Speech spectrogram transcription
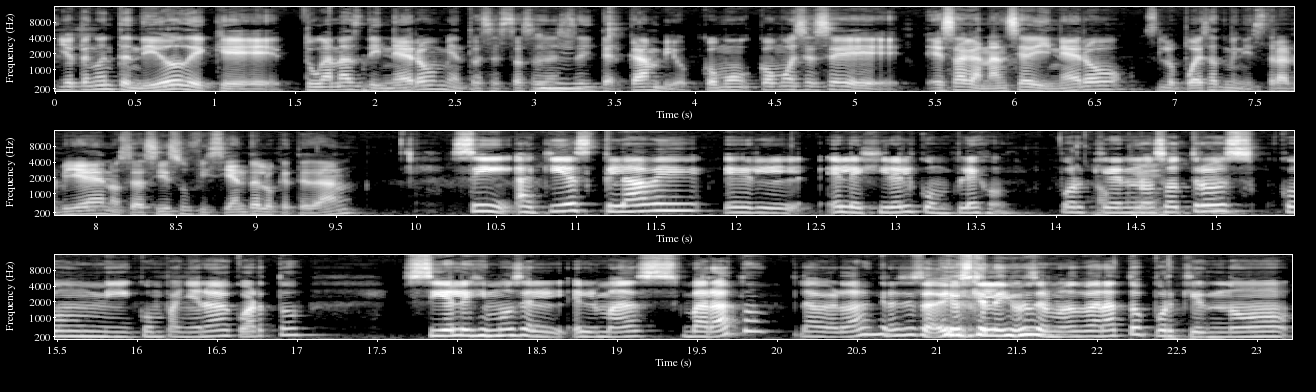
yo tengo entendido de que tú ganas dinero mientras estás en ese intercambio. ¿Cómo, ¿Cómo es ese, esa ganancia de dinero? ¿Lo puedes administrar bien? O sea, ¿sí es suficiente lo que te dan? Sí, aquí es clave el elegir el complejo, porque nosotros con mi compañera de cuarto sí elegimos el, el, más barato, la verdad, gracias a Dios que elegimos el más barato porque no,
